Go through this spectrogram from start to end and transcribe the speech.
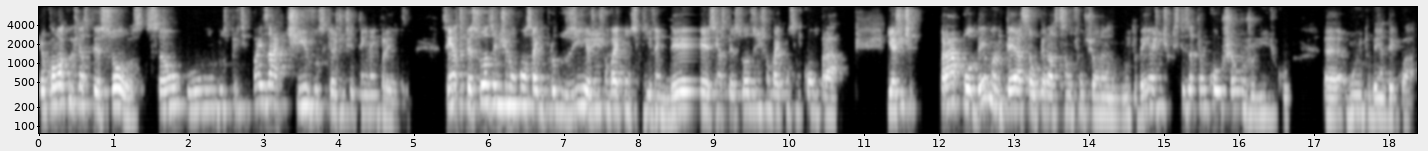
Eu coloco que as pessoas são um dos principais ativos que a gente tem na empresa. Sem as pessoas a gente não consegue produzir, a gente não vai conseguir vender, sem as pessoas a gente não vai conseguir comprar. E a gente, para poder manter essa operação funcionando muito bem, a gente precisa ter um colchão jurídico é, muito bem adequado.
